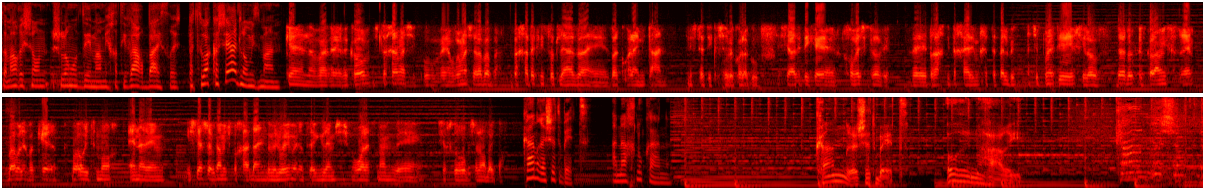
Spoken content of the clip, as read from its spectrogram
סמל ראשון שלמה דמה מחטיבה 14, פצוע קשה עד לא מזמן. כן, אבל בקרוב משתחרר מהשיקום ועוברים לשלב הבא. באחת הכניסות לעזה זרקו עליי מטען. נפצעתי קשה בכל הגוף. שירתתי כחובש קרבי. והדרכתי את החיילים איך לטפל בי. עד שפוניתי איכילוב, להודות לכל עם ישראל, באו לבקר, באו לתמוך, אין עליהם. יש לי עכשיו גם משפחה עדיין במילואים, ואני רוצה להגיד להם שישמרו על עצמם ושיחזרו בשלום הביתה. כאן רשת ב' אנחנו כאן. כאן רשת ב' אורן נהרי. כאן רשת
